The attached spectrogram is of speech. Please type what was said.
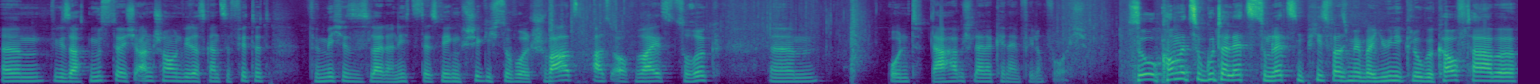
Ähm, wie gesagt, müsst ihr euch anschauen, wie das Ganze fittet. Für mich ist es leider nichts, deswegen schicke ich sowohl schwarz als auch weiß zurück. Ähm, und da habe ich leider keine Empfehlung für euch. So, kommen wir zu guter Letzt zum letzten Piece, was ich mir bei Uniqlo gekauft habe.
